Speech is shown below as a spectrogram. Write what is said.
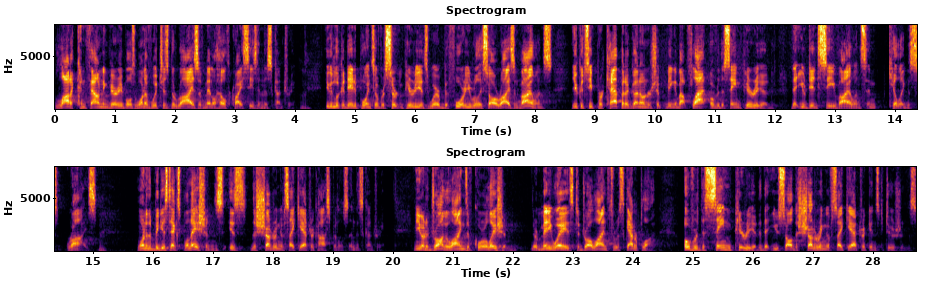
a lot of confounding variables, one of which is the rise of mental health crises in this country. Mm. You could look at data points over certain periods where before you really saw a rise in violence, you could see per capita gun ownership being about flat over the same period that you did see violence and killings rise. One of the biggest explanations is the shuttering of psychiatric hospitals in this country. I mean, you ought to draw the lines of correlation. There are many ways to draw lines through a scatter plot. over the same period that you saw the shuttering of psychiatric institutions,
